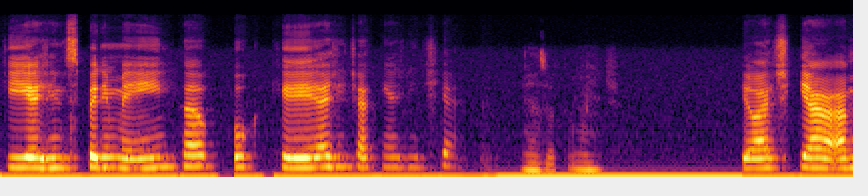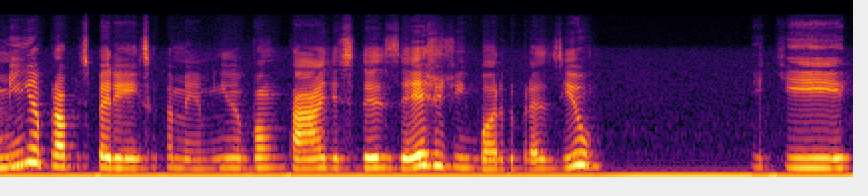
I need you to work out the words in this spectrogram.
que a gente experimenta porque a gente é quem a gente é. Né? Exatamente. Eu acho que a, a, minha própria experiência também, a minha vontade, esse desejo de ir embora do Brasil, e que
